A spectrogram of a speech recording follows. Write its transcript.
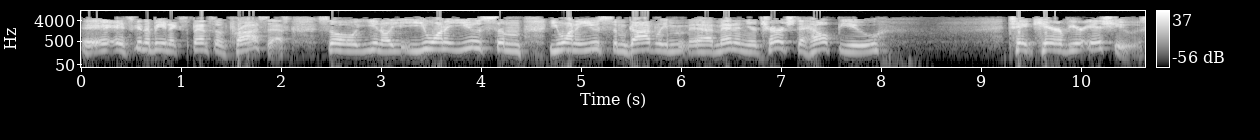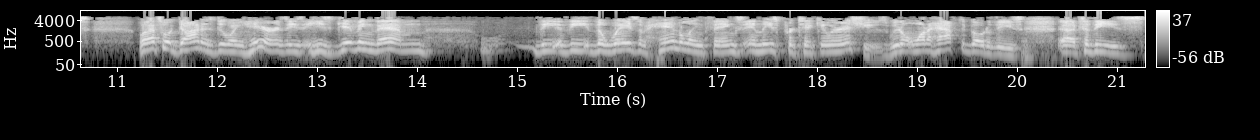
It's going to be an expensive process. So, you know, you want to use some, you want to use some godly uh, men in your church to help you take care of your issues. Well, that's what God is doing here is he's, he's giving them the, the, the ways of handling things in these particular issues. We don't want to have to go to these, uh, to these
